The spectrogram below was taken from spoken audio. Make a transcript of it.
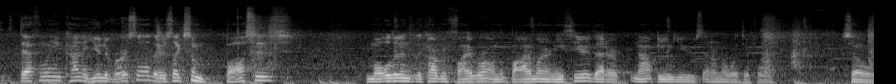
It's definitely kind of universal. There's like some bosses molded into the carbon fiber on the bottom underneath here that are not being used. I don't know what they're for. So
